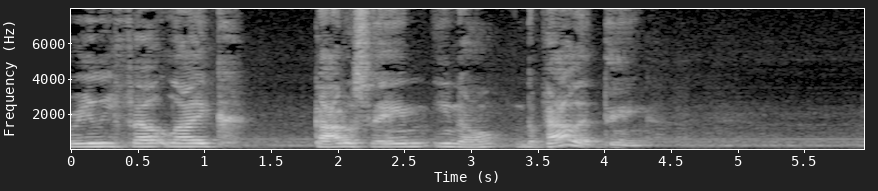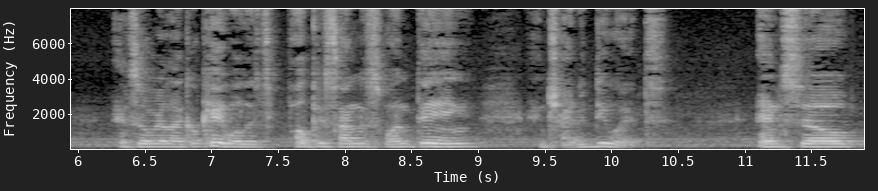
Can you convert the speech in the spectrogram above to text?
really felt like God was saying, you know, the pallet thing. And so we're like, okay, well, let's focus on this one thing and try to do it. And so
